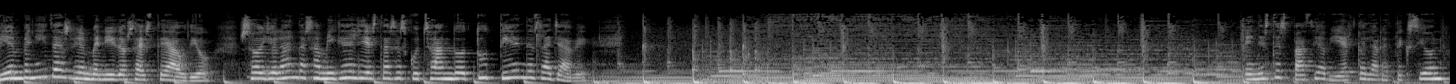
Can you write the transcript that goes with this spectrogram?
Bienvenidas, bienvenidos a este audio. Soy Yolanda San Miguel y estás escuchando Tú tienes la llave. En este espacio abierto a la reflexión,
